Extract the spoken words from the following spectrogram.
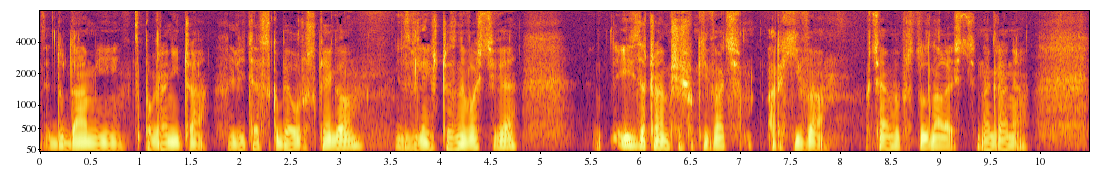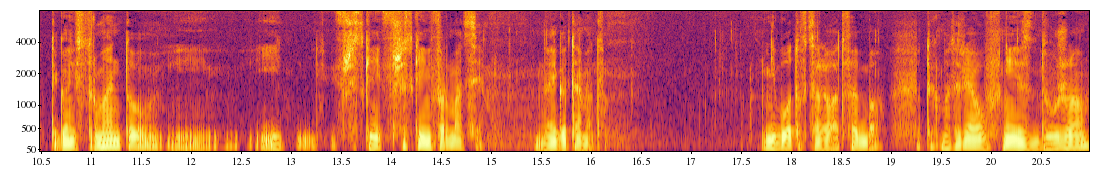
dudami z pogranicza litewsko-białoruskiego, z Wileńszczyzny właściwie i zacząłem przeszukiwać archiwa. Chciałem po prostu znaleźć nagrania tego instrumentu i, i wszystkie, wszystkie informacje na jego temat. Nie było to wcale łatwe, bo tych materiałów nie jest dużo,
